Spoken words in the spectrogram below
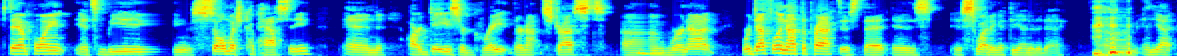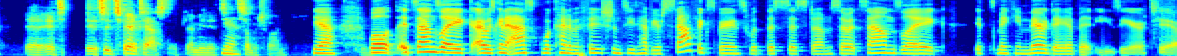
standpoint, it's leading so much capacity, and our days are great. They're not stressed. Um, mm-hmm. We're not. We're definitely not the practice that is is sweating at the end of the day, um, and yet it's it's it's fantastic. I mean, it's, yeah. it's so much fun. Yeah. Well, it sounds like I was going to ask what kind of efficiencies have your staff experienced with this system. So it sounds like it's making their day a bit easier too.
